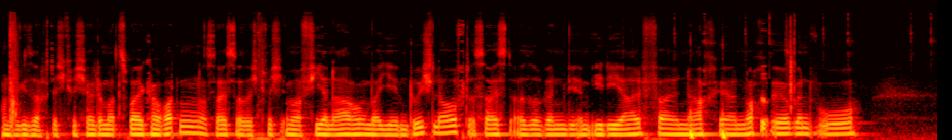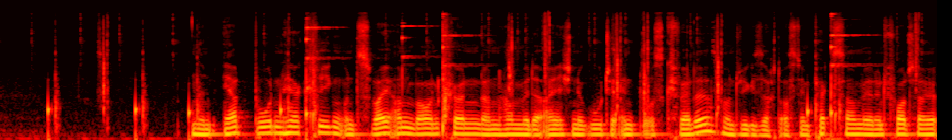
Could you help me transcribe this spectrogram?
Und wie gesagt, ich kriege halt immer zwei Karotten, das heißt also, ich kriege immer vier Nahrung bei jedem Durchlauf. Das heißt also, wenn wir im Idealfall nachher noch irgendwo einen Erdboden herkriegen und zwei anbauen können, dann haben wir da eigentlich eine gute Endlosquelle. Und wie gesagt, aus den Packs haben wir den Vorteil,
